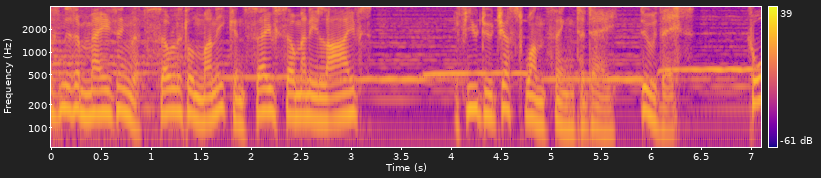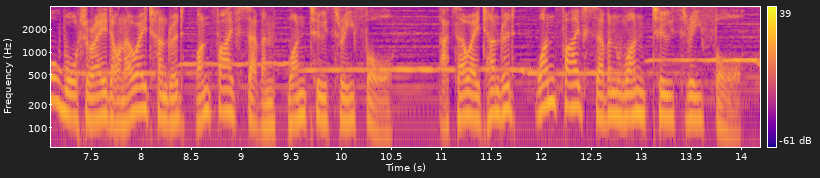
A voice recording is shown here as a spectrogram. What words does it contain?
Isn't it amazing that so little money can save so many lives? If you do just one thing today, do this. Call WaterAid on 0800 157 1234. That's 0800 157 1234.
